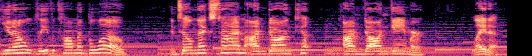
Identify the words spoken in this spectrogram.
you know, leave a comment below. Until next time, I'm Dawn, I'm Dawn Gamer. Later.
